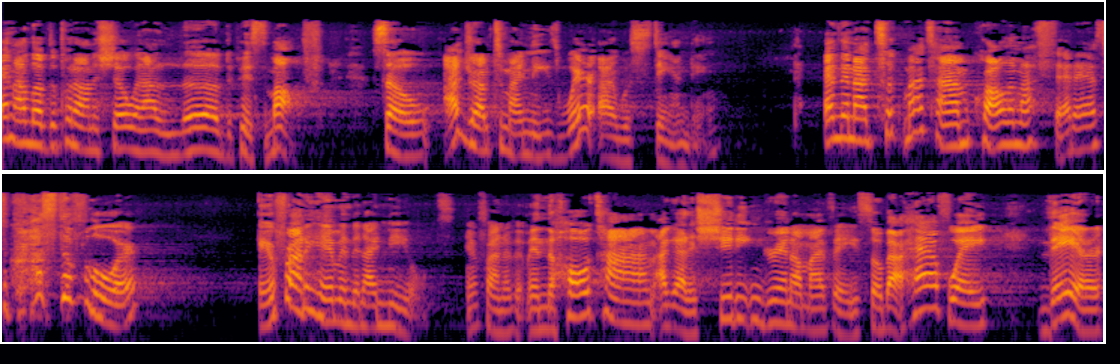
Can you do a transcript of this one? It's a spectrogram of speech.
and I love to put on a show and I love to piss him off. So I dropped to my knees where I was standing. And then I took my time crawling my fat ass across the floor in front of him and then I kneeled in front of him. And the whole time I got a shit eating grin on my face. So about halfway there,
